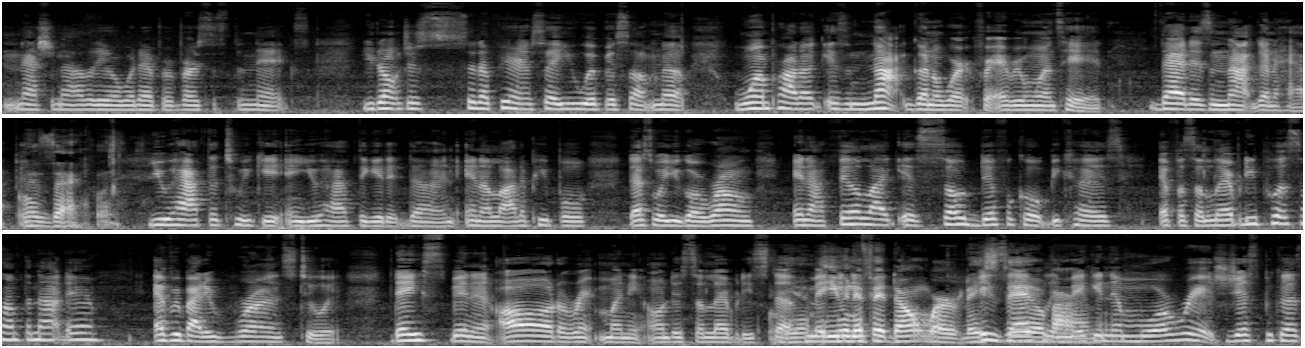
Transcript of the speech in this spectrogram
nationality or whatever versus the next. You don't just sit up here and say you whipping something up. One product is not going to work for everyone's head. That is not going to happen Exactly. you have to tweak it and you have to get it done and a lot of people that's where you go wrong and i feel like it's so difficult because if a celebrity puts something out there everybody runs to it they spending all the rent money on this celebrity stuff Yeah. Even if it don't work, they exactly making them more rich just because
